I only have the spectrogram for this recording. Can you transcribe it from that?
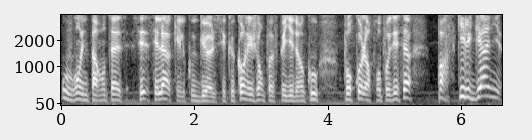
ouvrons une parenthèse. C'est là qu'est le coup de gueule. C'est que quand les gens peuvent payer d'un coup, pourquoi leur proposer ça? Parce qu'ils gagnent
